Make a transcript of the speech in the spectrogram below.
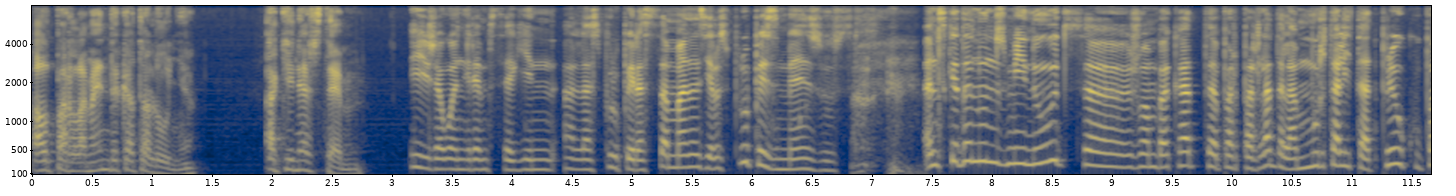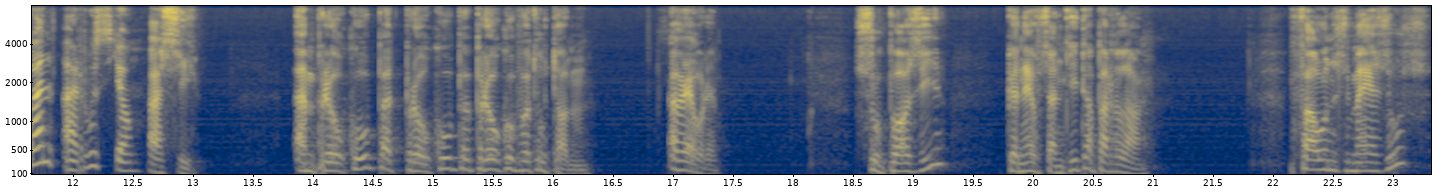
al Parlament de Catalunya. A quin estem? I ja ho anirem seguint a les properes setmanes i els propers mesos. Ens queden uns minuts, eh, Joan Becat, per parlar de la mortalitat preocupant a Rússia. Ah, sí. Em preocupa, et preocupa, preocupa tothom. A veure, suposi que n'heu sentit a parlar. Fa uns mesos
